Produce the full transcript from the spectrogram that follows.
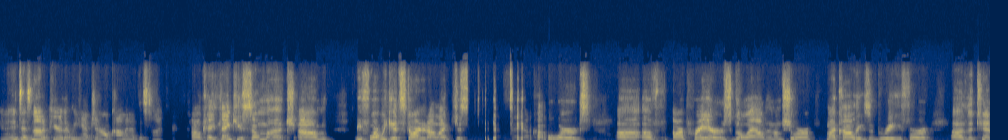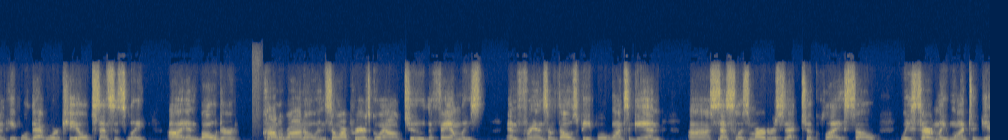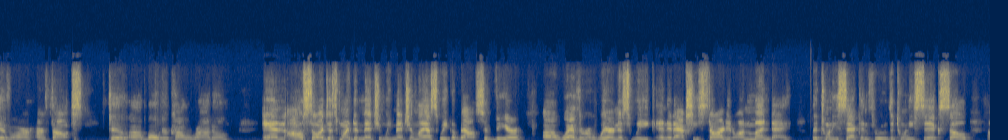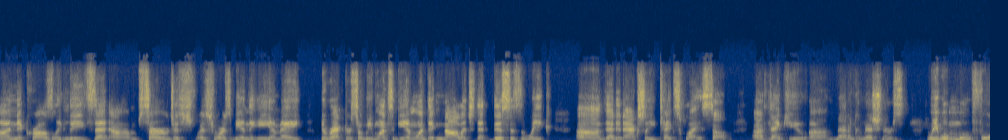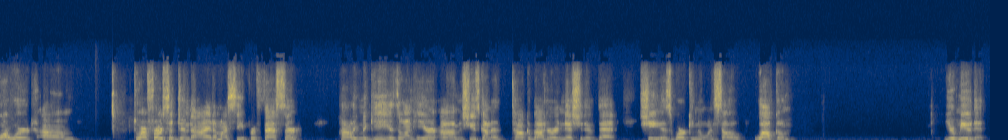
And it does not appear that we have general comment at this time. Okay, thank you so much. Um, before we get started, I'd like just to say a couple words uh, of our prayers go out, and I'm sure my colleagues agree for uh, the 10 people that were killed senselessly uh, in Boulder, Colorado. And so our prayers go out to the families and friends of those people. Once again, uh, senseless murders that took place. So we certainly want to give our, our thoughts to uh, Boulder, Colorado. And also, I just wanted to mention we mentioned last week about Severe uh, Weather Awareness Week, and it actually started on Monday, the 22nd through the 26th. So, uh, Nick Crossley leads that um, surge as, as far as being the EMA director. So, we once again want to acknowledge that this is the week uh, that it actually takes place. So, uh, thank you, uh, Madam Commissioners. We will move forward. Um, to our first agenda item. I see Professor Holly McGee is on here. Um, she's going to talk about her initiative that she is working on. So, welcome. You're muted.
